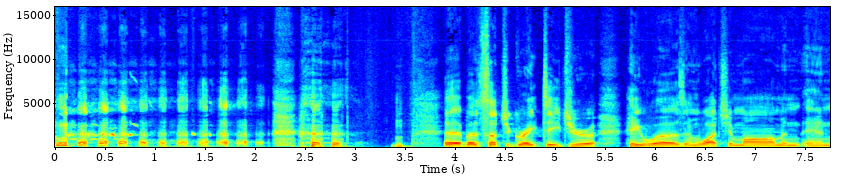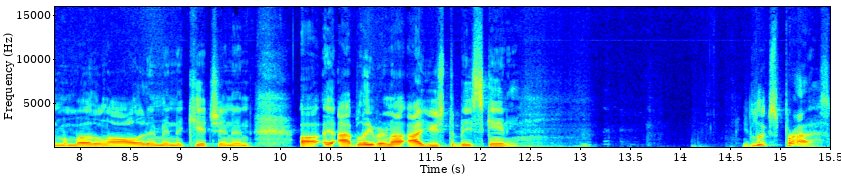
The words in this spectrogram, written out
But such a great teacher uh, he was, and watching mom and, and my mother in law, all of them in the kitchen. And uh, I believe it or not, I used to be skinny. You look surprised.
